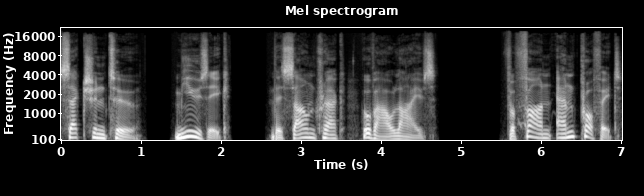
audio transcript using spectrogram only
Section 2 Music, the soundtrack of our lives. For fun and profit.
